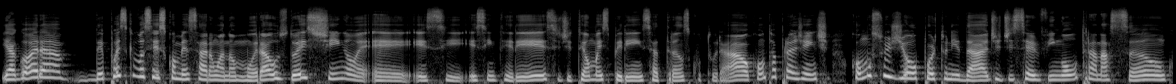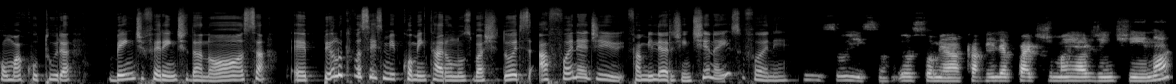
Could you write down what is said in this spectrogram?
E agora, depois que vocês começaram a namorar, os dois tinham é, é, esse, esse interesse de ter uma experiência transcultural. Conta pra gente como surgiu a oportunidade de servir em outra nação, com uma cultura bem diferente da nossa. É, pelo que vocês me comentaram nos bastidores, a Fanny é de família argentina, é isso, Fanny? Isso, isso. Eu sou minha família, parte de mãe argentina.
